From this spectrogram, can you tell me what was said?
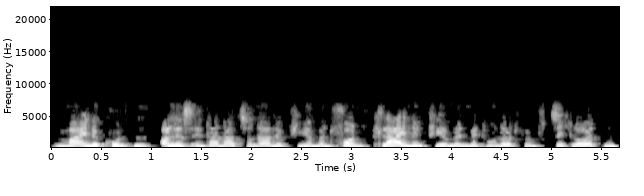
meine Kunden, alles internationale Firmen, von kleinen Firmen mit 150 Leuten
